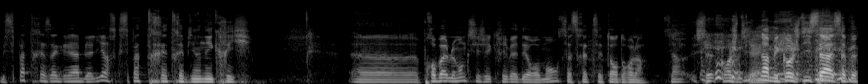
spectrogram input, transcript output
mais c'est pas très agréable à lire parce que c'est pas très très bien écrit? Euh, probablement que si j'écrivais des romans, ça serait de cet ordre-là. Quand je dis, non, mais quand je dis ça, ça veut,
